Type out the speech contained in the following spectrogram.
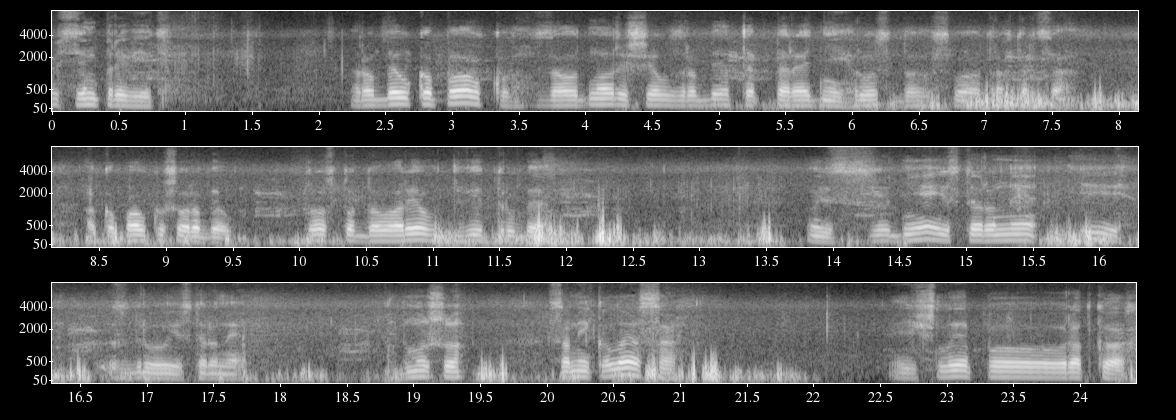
всім привіт! Робив копалку, заодно вирішив зробити передній груз до свого тракторця. А копалку що робив? Просто доварив дві труби. Ось з однієї сторони і з другої сторони. Тому що самі колеса йшли по рядках.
